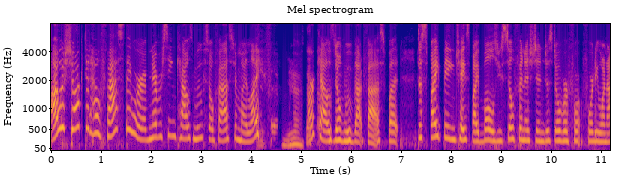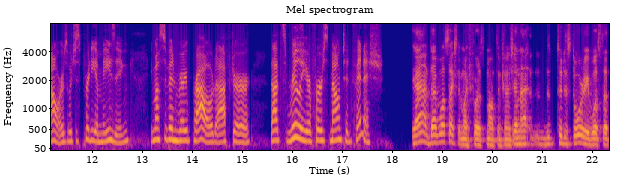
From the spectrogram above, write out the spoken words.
I was shocked at how fast they were. I've never seen cows move so fast in my life. Yeah. Our cows don't move that fast, but despite being chased by bulls, you still finished in just over 41 hours, which is pretty amazing. You must have been very proud after that's really your first mountain finish. Yeah, that was actually my first mountain finish. And I, to the story was that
